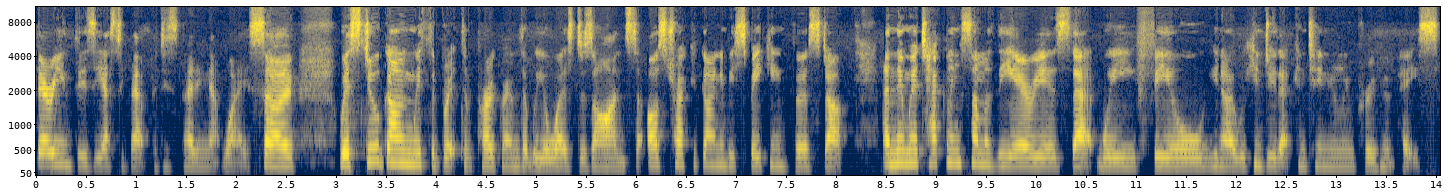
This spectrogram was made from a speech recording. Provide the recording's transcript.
very enthusiastic about participating that way. So we're still going with the breadth of program that we always designed. So Austrac are going to be speaking first up, and then we're tackling some of the areas that we feel, you know, we can do that continual improvement piece.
